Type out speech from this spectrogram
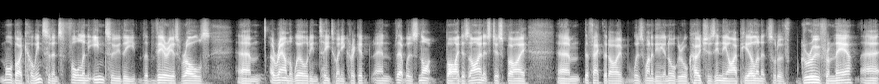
more by coincidence fallen into the the various roles um, around the world in T20 cricket, and that was not by design. It's just by um, the fact that I was one of the inaugural coaches in the IPL, and it sort of grew from there, uh,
